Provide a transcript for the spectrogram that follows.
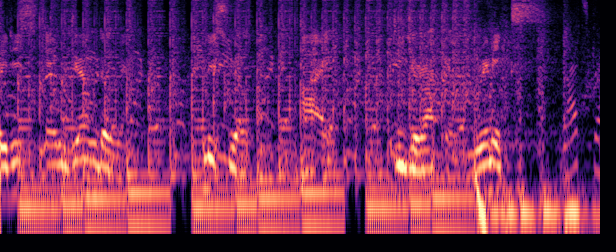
Ladies and gentlemen, please welcome I, DJ Rakel Remix. Let's go.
